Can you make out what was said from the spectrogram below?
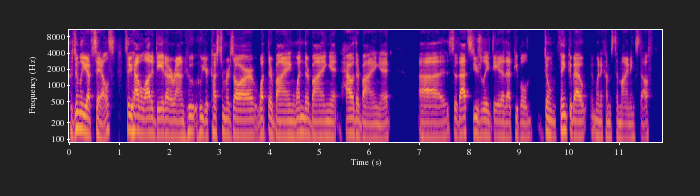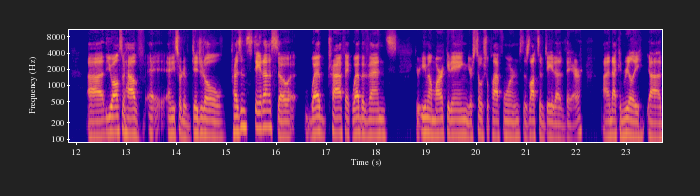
presumably you have sales. So you have a lot of data around who who your customers are, what they're buying, when they're buying it, how they're buying it. Uh, so that's usually data that people don't think about when it comes to mining stuff. Uh, you also have a, any sort of digital presence data, so web traffic, web events, your email marketing, your social platforms. There's lots of data there, and that can really uh,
